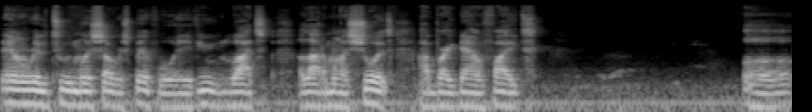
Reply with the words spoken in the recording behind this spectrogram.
they don't really too much show respect for it. If you watch a lot of my shorts, I break down fights. Uh,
